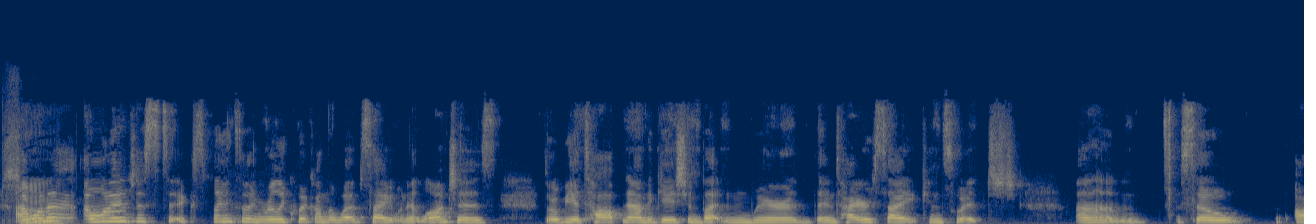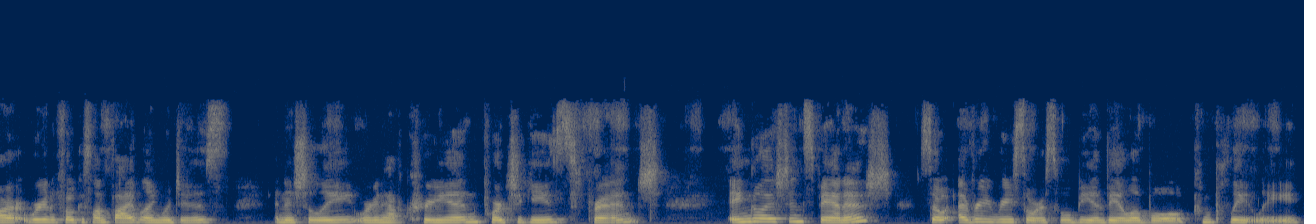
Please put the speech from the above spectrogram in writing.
so. I want to I want to just explain something really quick on the website when it launches. There will be a top navigation button where the entire site can switch. Um, so our, we're going to focus on five languages initially. We're going to have Korean, Portuguese, French, English, and Spanish. So every resource will be available completely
